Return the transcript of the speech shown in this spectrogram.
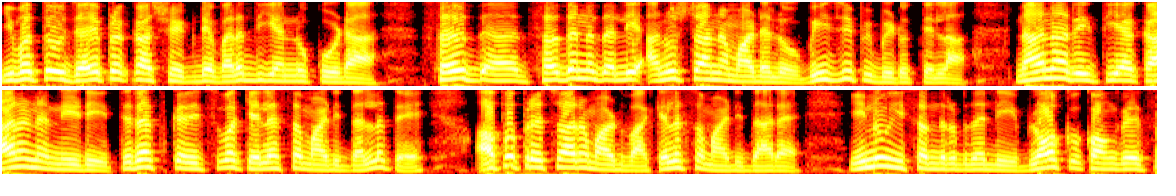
ಇವತ್ತು ಜಯಪ್ರಕಾಶ್ ಹೆಗ್ಡೆ ವರದಿಯನ್ನು ಕೂಡ ಸದ- ಸದನದಲ್ಲಿ ಅನುಷ್ಠಾನ ಮಾಡಲು ಬಿಜೆಪಿ ಬಿಡುತ್ತಿಲ್ಲ. ನಾನಾ ರೀತಿಯ ಕಾರಣ ನೀಡಿ ತಿರಸ್ಕರಿಸುವ ಕೆಲಸ ಮಾಡಿದ್ದಲ್ಲದೆ, ಅಪಪ್ರಚಾರ ಮಾಡುವ ಕೆಲಸ ಮಾಡಿದ್ದಾರೆ. ಇನ್ನು ಈ ಸಂದರ್ಭದಲ್ಲಿ ಬ್ಲಾಕ್ ಕಾಂಗ್ರೆಸ್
